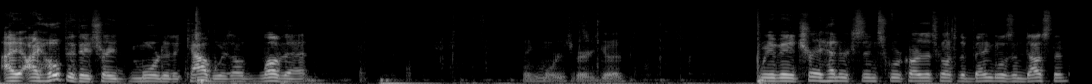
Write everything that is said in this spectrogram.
I, I hope that they trade Moore to the Cowboys. I would love that. I think Moore is very good. We have a Trey Hendrickson scorecard that's going to the Bengals and Dustin.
